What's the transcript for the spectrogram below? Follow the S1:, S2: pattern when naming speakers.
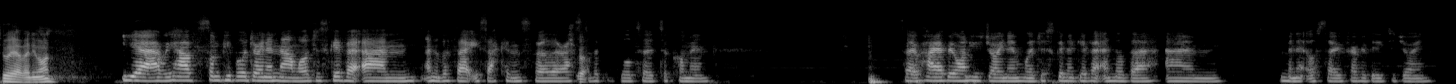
S1: Do we have anyone?
S2: Yeah, we have some people joining now. We'll just give it um, another 30 seconds for the rest sure. of the people to, to come in. So hi everyone who's joining. We're just going to give it another um, minute or so for everybody to join.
